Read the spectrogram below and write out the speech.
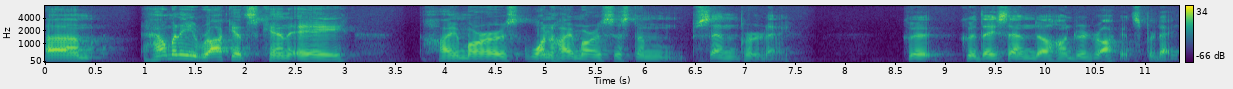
um, how many rockets can a HIMARS one HIMARS system send per day? Could could they send 100 rockets per day?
